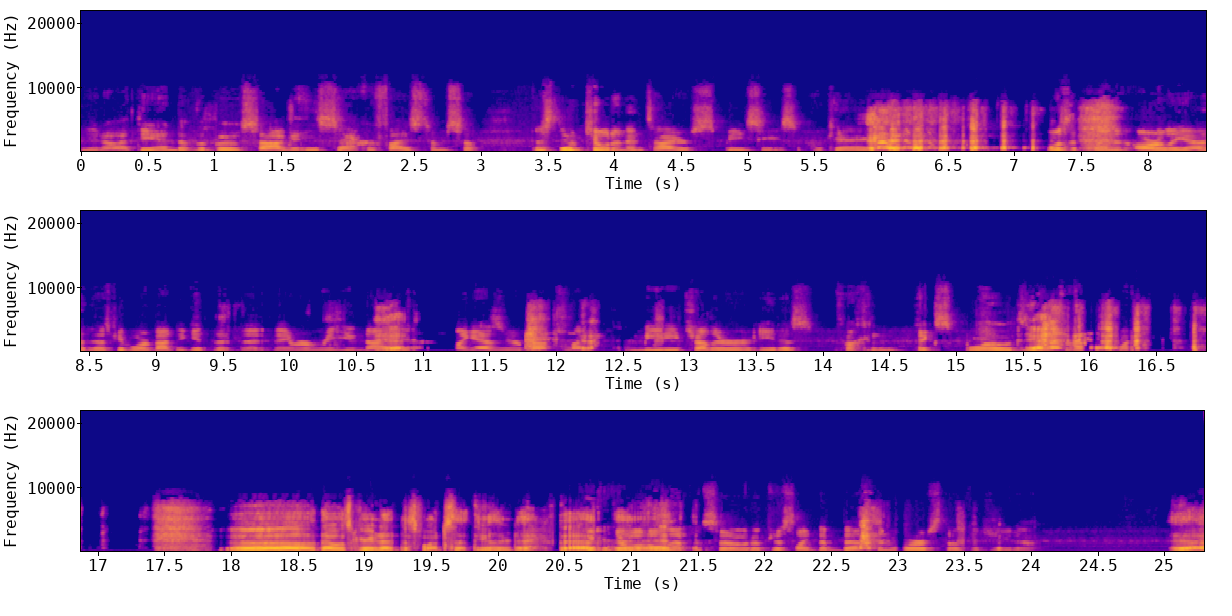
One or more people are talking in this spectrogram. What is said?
you know at the end of the Boo saga, he sacrificed himself. This dude killed an entire species. Okay, what was it Planet Arlia? Those people were about to get the, the they were reunited. Like as you're about to like meet each other, he just fucking explodes. Yeah. Oh, that was great. I just watched that the other day. That we could do a whole and- episode of just like the best and worst of Vegeta. yeah,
